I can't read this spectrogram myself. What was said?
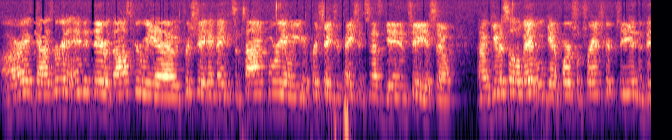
All right, guys, we're going to end it there with Oscar. We, uh, we appreciate him making some time for you, and we appreciate your patience in us getting him to you. So uh, give us a little bit. We'll get a partial transcript to you and the video.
